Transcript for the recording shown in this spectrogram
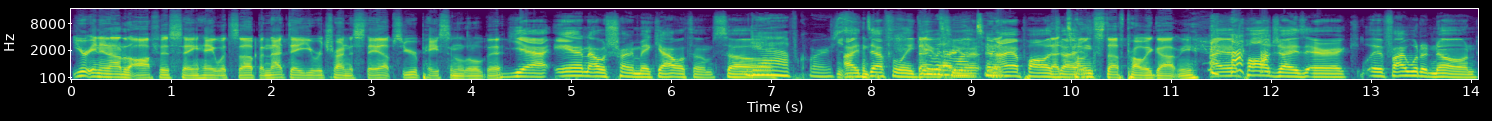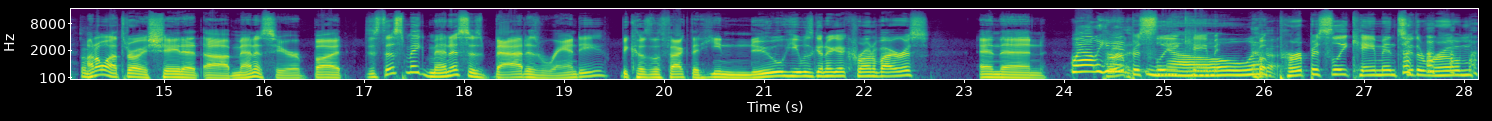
you're in and out of the office saying, "Hey, what's up?" And that day you were trying to stay up, so you were pacing a little bit. yeah, and I was trying to make out with him, so Yeah, of course. I definitely gave would it to want and I apologize. That apologize. tongue stuff probably got me. I apologize, Eric. If I would have known, I don't want to throw a shade at uh, Menace here, but does this make Menace as bad as Randy because of the fact that he knew he was going to get coronavirus and then well, he didn't- purposely no. came, but purposely came into the room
